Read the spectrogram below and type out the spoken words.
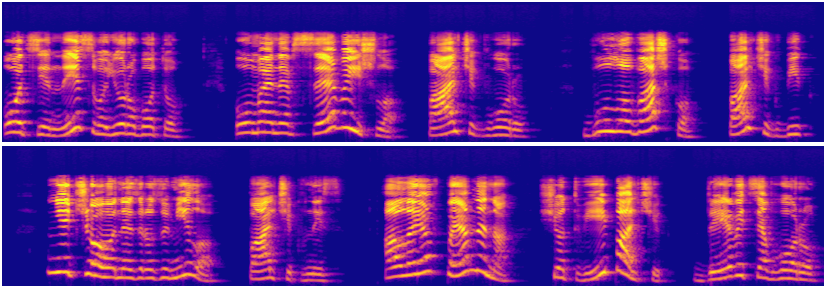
Оціни свою роботу. У мене все вийшло. Пальчик вгору. Було важко, пальчик вбік. Нічого не зрозуміло, пальчик вниз. Але я впевнена, що твій пальчик дивиться вгору.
